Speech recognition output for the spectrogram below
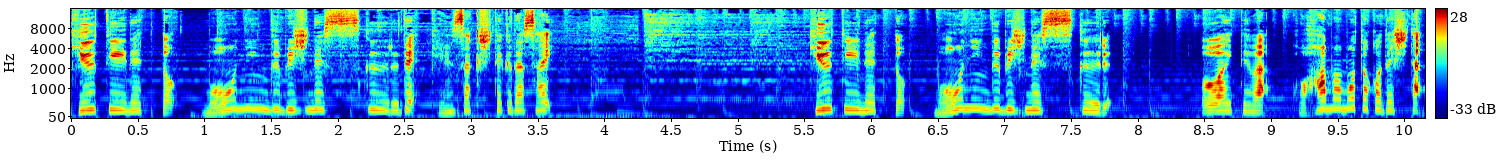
QT ネットモーニングビジネススクールで検索してください。QT ネットモーニングビジネススクール。お相手は小浜もとこでした。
